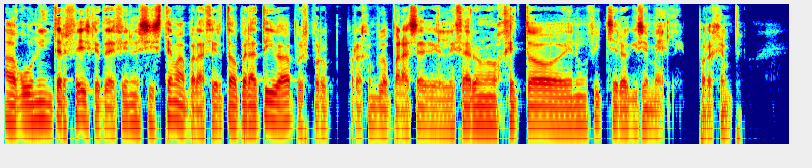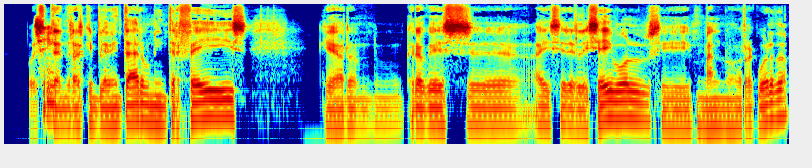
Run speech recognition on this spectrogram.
algún interface que te define el sistema para cierta operativa, pues por, por ejemplo, para serializar un objeto en un fichero XML, por ejemplo. Pues tendrás que implementar un interface que ahora creo que es eh, iSerializable, si mal no recuerdo,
